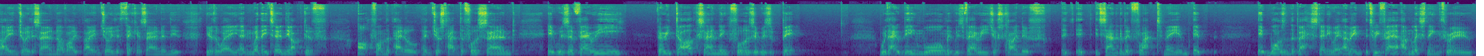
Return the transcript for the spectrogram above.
I, I enjoy the sound of. I, I enjoy the thicker sound and the the other way. And when they turned the octave off on the pedal and just had the fuzz sound. It was a very, very dark sounding fuzz. It was a bit, without being warm, it was very just kind of, it, it, it sounded a bit flat to me. It, it, it wasn't the best anyway. I mean, to be fair, I'm listening through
